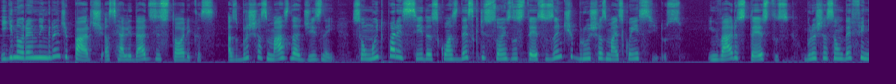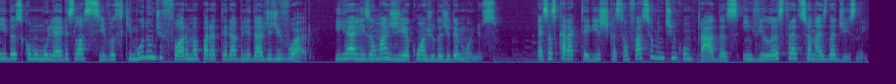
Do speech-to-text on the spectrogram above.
Ignorando em grande parte as realidades históricas, as bruxas más da Disney são muito parecidas com as descrições dos textos anti-bruxas mais conhecidos. Em vários textos, bruxas são definidas como mulheres lascivas que mudam de forma para ter a habilidade de voar e realizam magia com a ajuda de demônios. Essas características são facilmente encontradas em vilãs tradicionais da Disney.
